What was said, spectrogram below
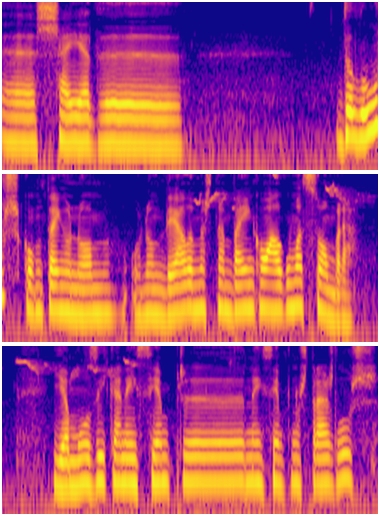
uh, cheia de, de luz, como tem o nome, o nome dela, mas também com alguma sombra. E a música nem sempre, nem sempre nos traz luz.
